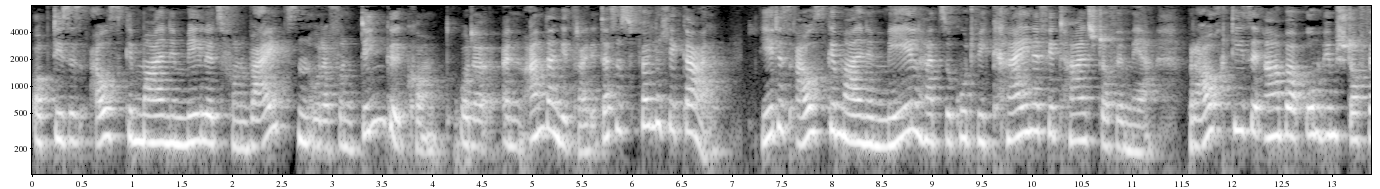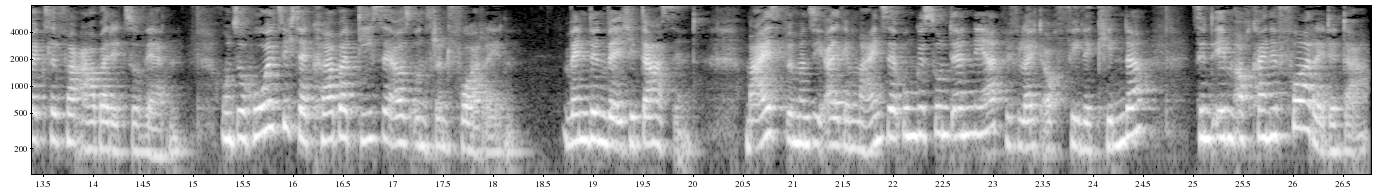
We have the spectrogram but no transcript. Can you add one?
Ob dieses ausgemahlene Mehl jetzt von Weizen oder von Dinkel kommt oder einem anderen Getreide, das ist völlig egal. Jedes ausgemahlene Mehl hat so gut wie keine Vitalstoffe mehr, braucht diese aber, um im Stoffwechsel verarbeitet zu werden. Und so holt sich der Körper diese aus unseren Vorräten. Wenn denn welche da sind. Meist, wenn man sich allgemein sehr ungesund ernährt, wie vielleicht auch viele Kinder, sind eben auch keine Vorräte da.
